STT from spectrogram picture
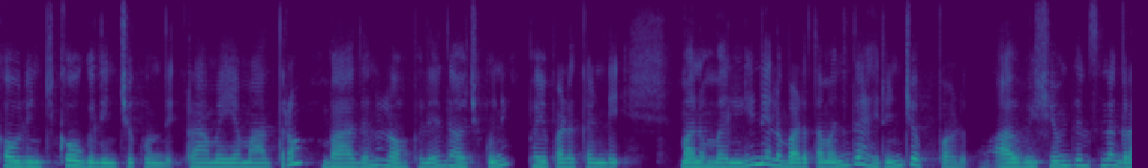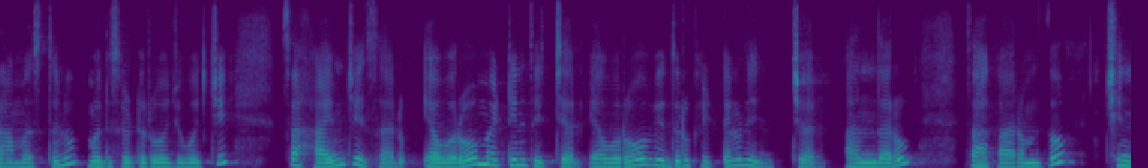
కౌలించి కౌగిలించుకుంది. రామయ్య మాత్రం బాధను లోపలే దాచుకుని భయపడకండి మనం మళ్ళీ నిలబడతామని ధైర్యం చెప్పాడు. ఆ విషయం తెలిసిన గ్రామస్తులు మరుసటి రోజు వచ్చి సహాయం చేశారు. ఎవరో మట్టిని తెచ్చారు. ఎవరో వెదురు కట్టెలు తెచ్చారు. అందరూ సహకారంతో చిన్న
